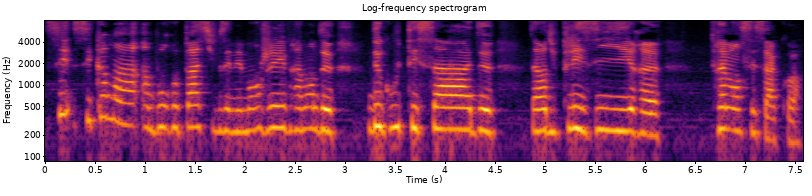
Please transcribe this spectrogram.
c'est comme un, bon repas si vous aimez manger, vraiment de, de goûter ça, d'avoir du plaisir. Euh, vraiment, c'est ça, quoi.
